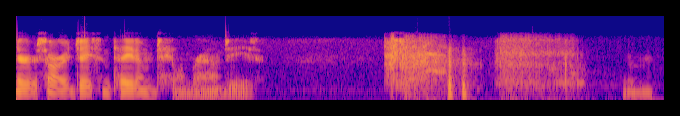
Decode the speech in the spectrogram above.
Or sorry, Jayson Tatum, Jaylen Brown. Jeez. Hmm.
